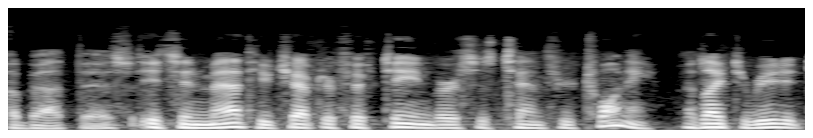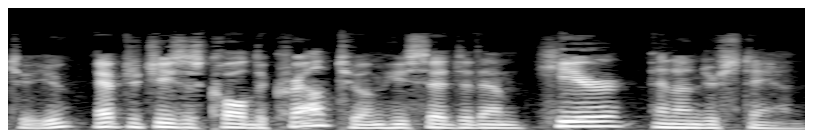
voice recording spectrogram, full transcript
about this. It's in Matthew chapter 15, verses 10 through 20. I'd like to read it to you. After Jesus called the crowd to him, he said to them, Hear and understand.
